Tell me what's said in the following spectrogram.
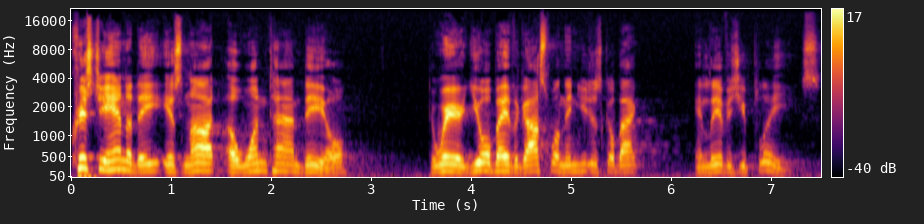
Christianity is not a one time deal to where you obey the gospel and then you just go back and live as you please.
